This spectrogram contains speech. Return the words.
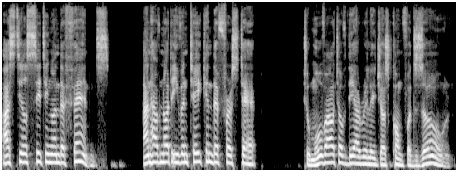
are still sitting on the fence, and have not even taken the first step to move out of their religious comfort zone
